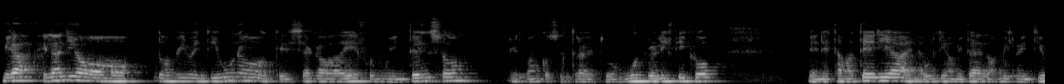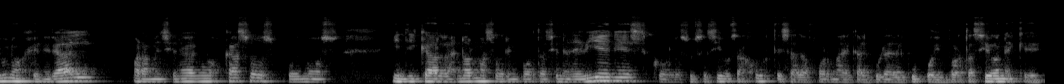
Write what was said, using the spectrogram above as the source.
Mira, el año 2021 que se acaba de ir fue muy intenso, el Banco Central estuvo muy prolífico en esta materia, en la última mitad de 2021 en general para mencionar algunos casos, podemos indicar las normas sobre importaciones de bienes con los sucesivos ajustes a la forma de calcular el cupo de importaciones que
